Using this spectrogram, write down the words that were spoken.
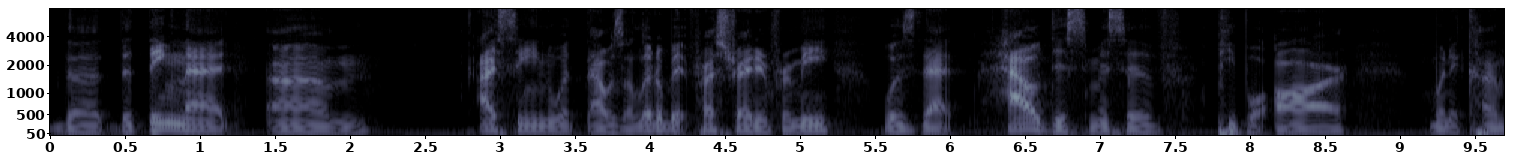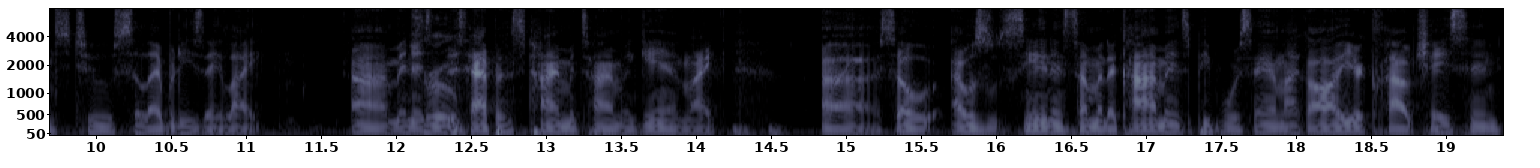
the the thing that um I seen what that was a little bit frustrating for me was that how dismissive people are when it comes to celebrities they like. Um, and this happens time and time again. Like uh, so I was seeing in some of the comments, people were saying like, "Oh, you're clout chasing."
